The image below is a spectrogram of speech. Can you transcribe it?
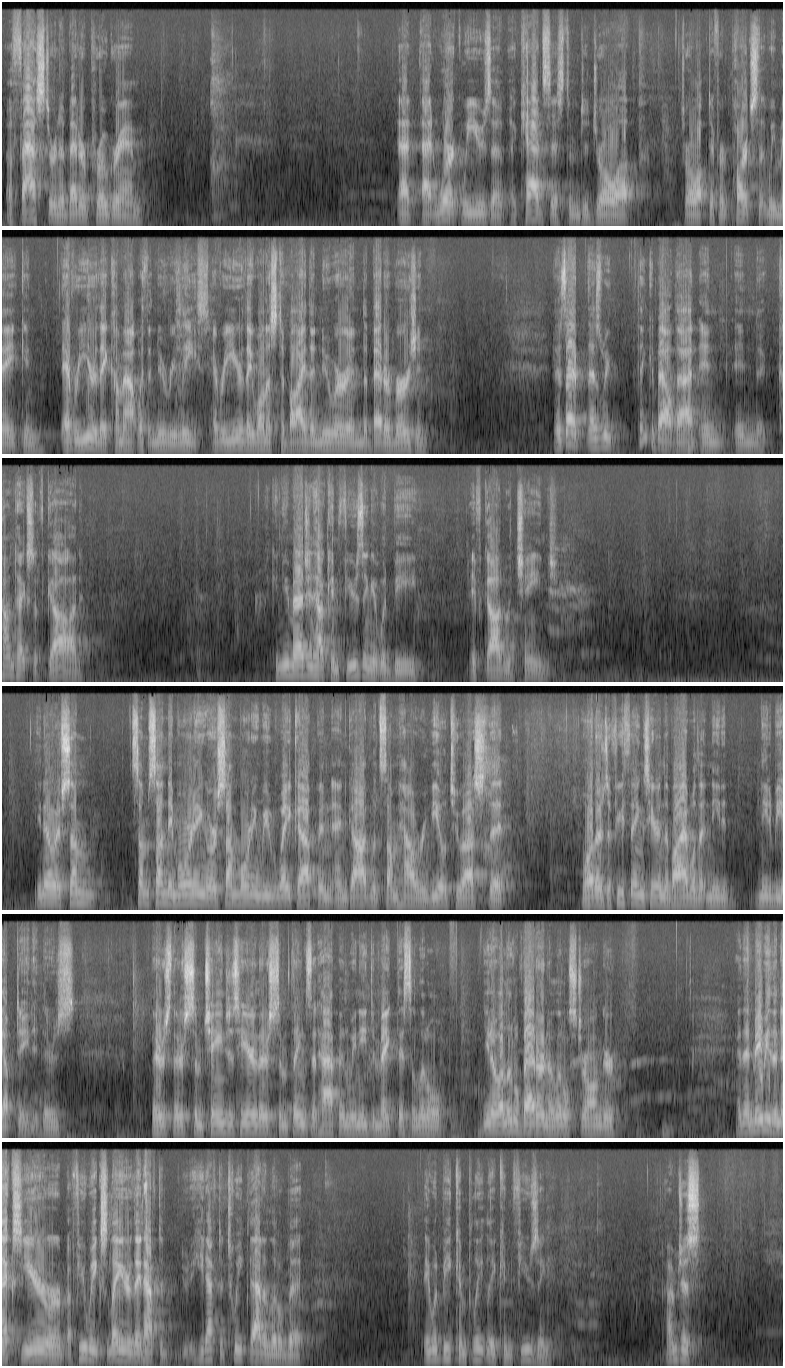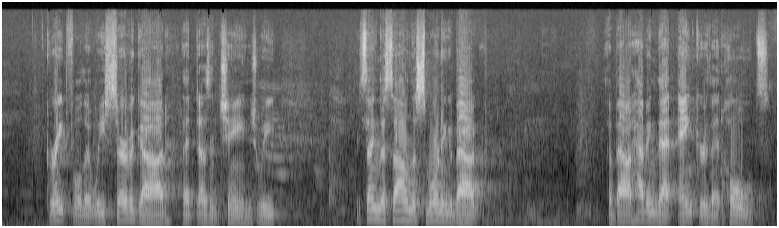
a faster and a better program at, at work, we use a, a CAD system to draw up, draw up different parts that we make, and every year they come out with a new release. Every year they want us to buy the newer and the better version. As, that, as we think about that in, in the context of God, can you imagine how confusing it would be if God would change? You know, if some some Sunday morning or some morning we would wake up and, and God would somehow reveal to us that, well, there's a few things here in the Bible that needed, need to be updated. There's, there's, there's some changes here. There's some things that happen. We need to make this a little, you know, a little better and a little stronger. And then maybe the next year or a few weeks later, they'd have to, he'd have to tweak that a little bit. It would be completely confusing. I'm just grateful that we serve a God that doesn't change. We, we sang the song this morning about, about having that anchor that holds.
